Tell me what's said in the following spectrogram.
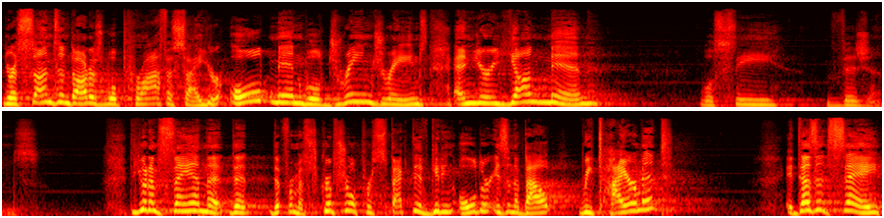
Your sons and daughters will prophesy. Your old men will dream dreams, and your young men will see visions. Do you get what I'm saying? That, that, that from a scriptural perspective, getting older isn't about retirement. It doesn't say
